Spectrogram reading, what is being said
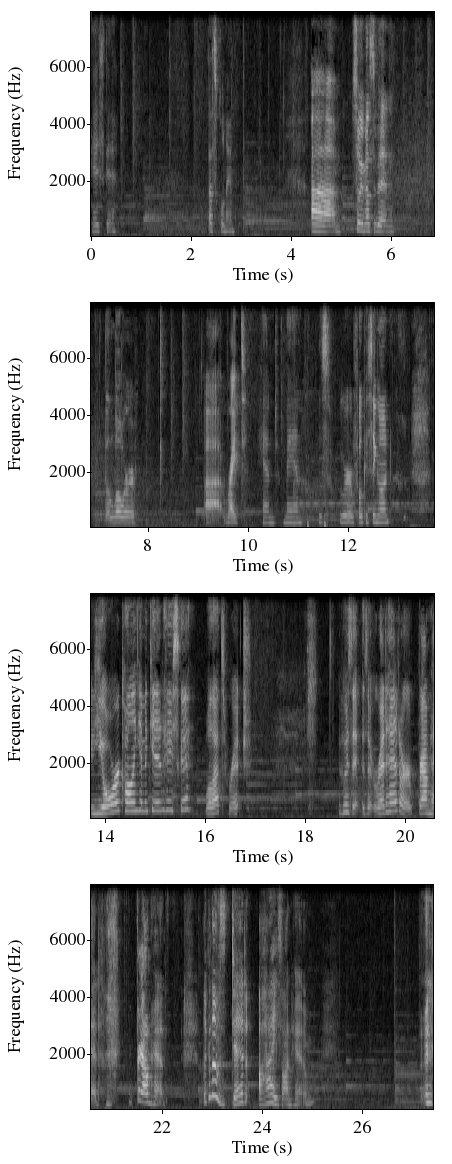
Heisuke. That's a cool name. Um, so he must have been the lower uh, right hand man is who we were focusing on. You're calling him a kid, Heisuke? Well, that's rich. Who is it? Is it redhead or brownhead? brownhead. Look at those dead eyes on him.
